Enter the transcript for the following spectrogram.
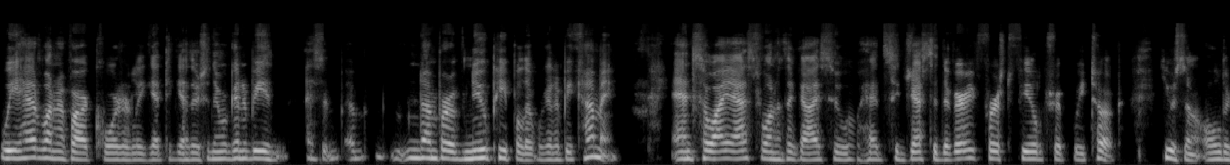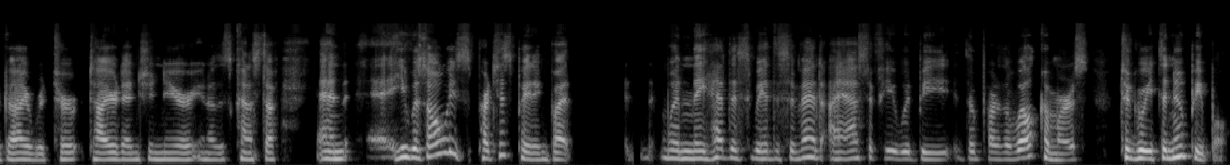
we had one of our quarterly get-togethers, and there were going to be a, a number of new people that were going to be coming. And so I asked one of the guys who had suggested the very first field trip we took. He was an older guy, retired engineer, you know, this kind of stuff. And eh, he was always participating. But when they had this, we had this event, I asked if he would be the part of the welcomers to greet the new people.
